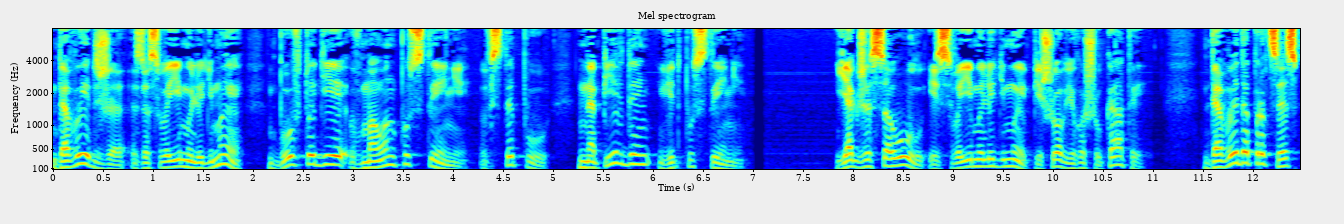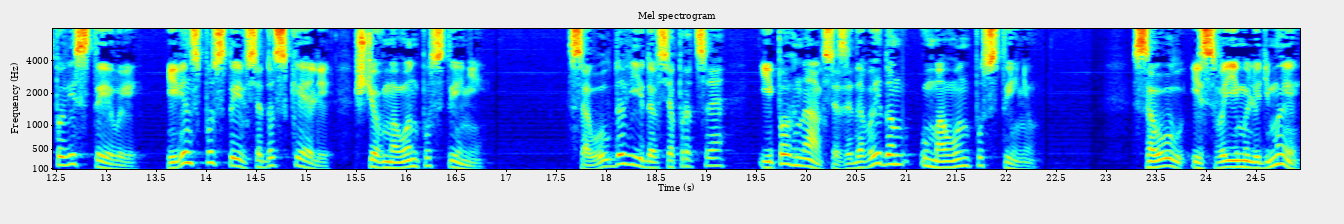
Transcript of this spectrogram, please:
Давид же зо своїми людьми був тоді в Маон пустині, в степу, на південь від пустині. Як же Саул із своїми людьми пішов його шукати, Давида про це сповістили, і він спустився до скелі, що в Маон пустині. Саул довідався про це і погнався за Давидом у Маон пустиню. Саул із своїми людьми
